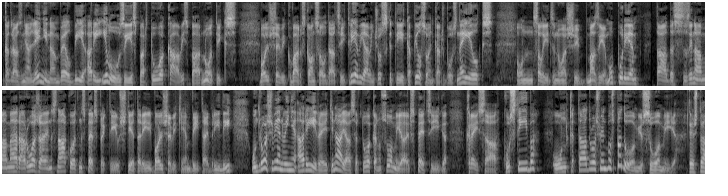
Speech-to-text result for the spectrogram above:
Katrā ziņā Ļeņinam vēl bija arī ilūzijas par to, kā vispār notiks bolševiku varas konsolidācija Krievijā. Viņš uzskatīja, ka pilsoņu karš būs neilgs un salīdzinoši maziem upuriem tādas zināmā mērā rožainas nākotnes perspektīvas šķiet arī bolševikiem bija tajā brīdī, un droši vien viņi arī rēķinājās ar to, ka nu Somijā ir spēcīga kreisā kustība, un ka tā droši vien būs padomju Somija. Tieši tā.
